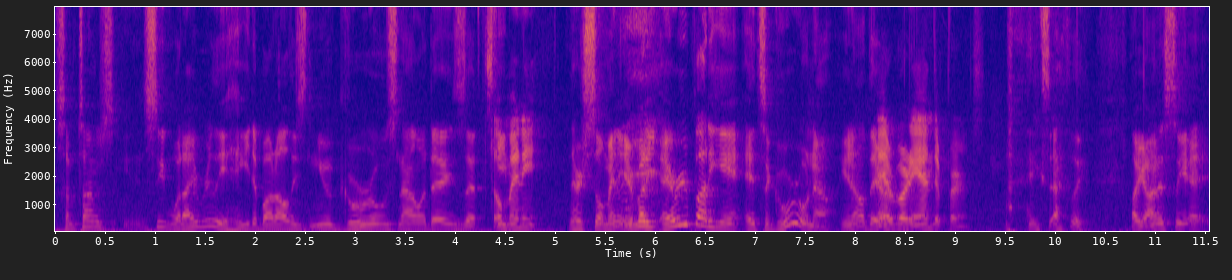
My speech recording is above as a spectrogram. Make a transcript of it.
sometimes see what I really hate about all these new gurus nowadays that So keep- many, there's so many everybody everybody it's a guru now you know they're everybody and their parents. exactly. Like honestly, eh,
